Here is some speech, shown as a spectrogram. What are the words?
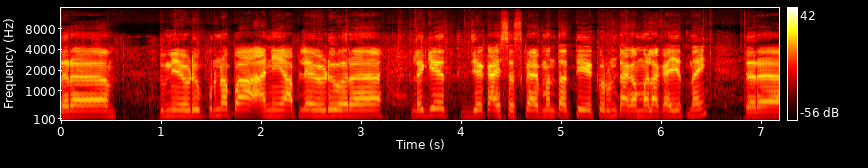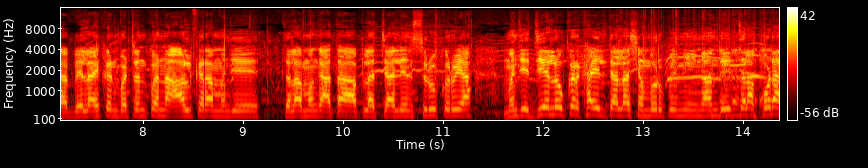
तर तुम्ही व्हिडिओ पूर्ण पहा आणि आपल्या व्हिडिओवर लगेच जे काय सबस्क्राईब म्हणतात ते करून टाका मला काय येत नाही. तर बेल आयकन बटन पण ऑल करा म्हणजे चला मग आता आपला चॅलेंज सुरू करूया. म्हणजे जे लवकर खाईल त्याला शंभर रुपये मी इनाम देईल चला फोडा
